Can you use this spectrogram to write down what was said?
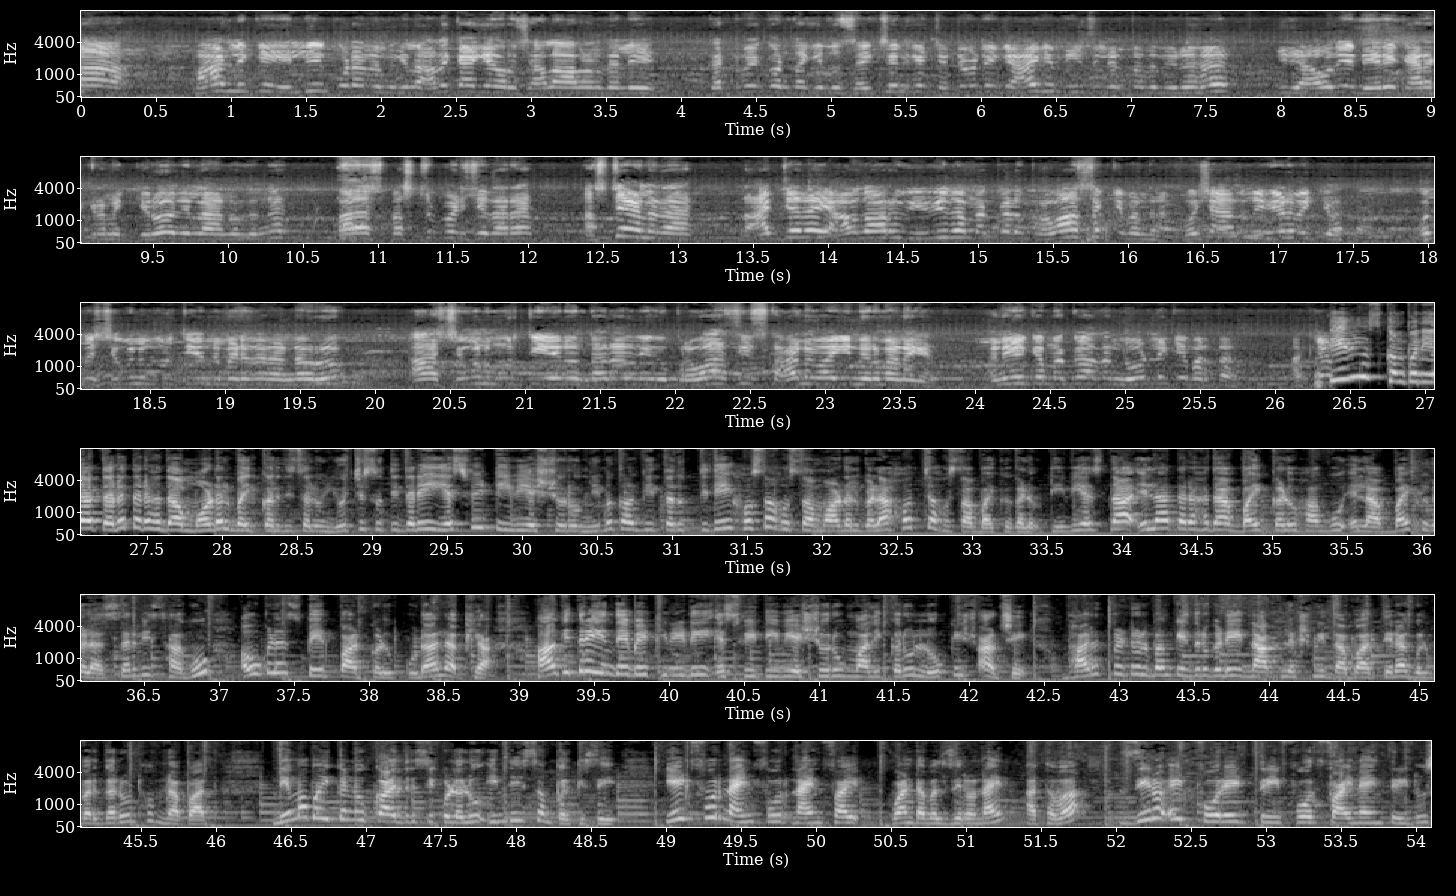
ಮಾಡಲಿಕ್ಕೆ ಎಲ್ಲಿಯೂ ಕೂಡ ನಮಗಿಲ್ಲ. ಅದಕ್ಕಾಗಿ ಅವರು ಶಾಲಾ ಆವರಣದಲ್ಲಿ ಕಟ್ಟಬೇಕು ಅಂತ ಇದು ಶೈಕ್ಷಣಿಕ ಚಟುವಟಿಕೆ ಆಗಿ ಮೀಸಲಿರ್ತದೆ ವಿರಹ. ಇದು ಯಾವುದೇ ಬೇರೆ ಕಾರ್ಯಕ್ರಮಕ್ಕೆ ಇರೋದಿಲ್ಲ ಅನ್ನೋದನ್ನ ಬಹಳ ಸ್ಪಷ್ಟಪಡಿಸಿದ್ದಾರೆ. ಅಷ್ಟೇ ಅಲ್ಲದ ರಾಜ್ಯದ ಯಾವ್ದಾದ್ರು ವಿವಿಧ ಮಕ್ಕಳು ಪ್ರವಾಸಕ್ಕೆ ಬಂದ್ರೆ, ಬಹುಶಃ ಅದನ್ನು ಹೇಳಬೇಕು. ಒಂದು ಶಿವನ ಮೂರ್ತಿಯನ್ನು ಮಾಡಿದ್ದಾರೆ ಅಣ್ಣವರು. ಆ ಶಿವನ ಮೂರ್ತಿ ಏನು ಅಂತಂದ್ರೆ ನೀವು ಪ್ರವಾಸಿ ಸ್ಥಾನವಾಗಿ ನಿರ್ಮಾಣ ಆಗಿದೆ. ಅನೇಕ ಮಕ್ಕಳು ಅದನ್ನು ನೋಡ್ಲಿಕ್ಕೆ ಬರ್ತಾರೆ. ಟಿವಿಎಸ್ ಕಂಪನಿಯ ತರತರಹದ ಮಾಡೆಲ್ ಬೈಕ್ ಖರೀದಿಸಲು ಯೋಚಿಸುತ್ತಿದ್ದರೆ ಎಸ್ವಿ ಟಿವಿಎಸ್ ಶೋರೂಮ್ ನಿಮಗಾಗಿ ತರುತ್ತಿದೆ ಹೊಸ ಹೊಸ ಮಾಡೆಲ್ಗಳ ಹೊಸ ಹೊಸ ಬೈಕ್ಗಳು. ಟಿವಿಎಸ್ನ ಎಲ್ಲಾ ತರಹದ ಬೈಕ್ಗಳು ಹಾಗೂ ಎಲ್ಲಾ ಬೈಕ್ಗಳ ಸರ್ವಿಸ್ ಹಾಗೂ ಅವುಗಳ ಸ್ಪೇರ್ ಪಾರ್ಟ್ಗಳು ಕೂಡ ಲಭ್ಯ. ಹಾಗಿದ್ರೆ ಹಿಂದೆ ಭೇಟಿ ನೀಡಿ ಎಸ್ವಿ ಟಿವಿಎಸ್ ಶೋರೂಮ್ ಮಾಲೀಕರು Lokesh RJ. Bharat petrol bunk ಎದುರುಗಡೆ ನಾಗಲಕ್ಷ್ಮಿ ದಾಬಾ ತಿರ ಗುಲ್ಬರ್ಗ ರೋಡ್ ಹುಮ್ನಾಬಾದ್. ನಿಮ್ಮ ಬೈಕ್ ಅನ್ನು ಕಾಯ್ದಿರಿಸಿಕೊಳ್ಳಲು ಹಿಂದೆ ಸಂಪರ್ಕಿಸಿ. Eight four nine four nine five one double zero nine ಅಥವಾ zero eight four eight three four five nine three two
